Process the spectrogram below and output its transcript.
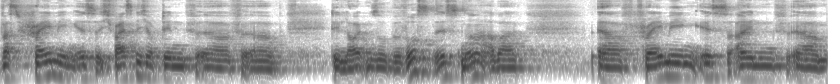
was Framing ist, ich weiß nicht, ob den, äh, äh, den Leuten so bewusst ist, ne? aber äh, Framing ist ein, ähm,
